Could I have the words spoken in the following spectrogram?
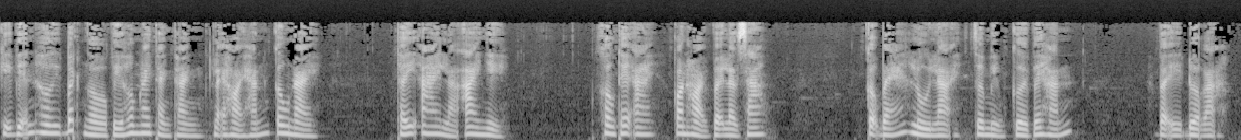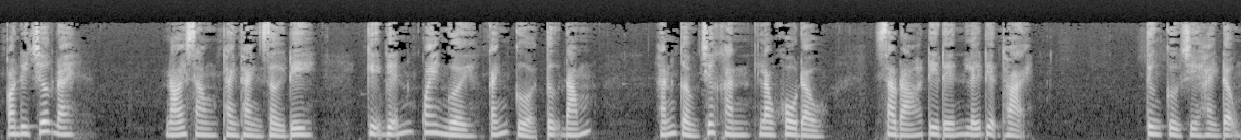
Kỵ viễn hơi bất ngờ vì hôm nay Thành Thành lại hỏi hắn câu này. Thấy ai là ai nhỉ? Không thấy ai, con hỏi vậy là sao? Cậu bé lùi lại rồi mỉm cười với hắn. Vậy được ạ, con đi trước đây. Nói xong Thành Thành rời đi. Kỵ viễn quay người cánh cửa tự đóng. Hắn cầm chiếc khăn lau khô đầu. Sau đó đi đến lấy điện thoại. Từng cử chỉ hành động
